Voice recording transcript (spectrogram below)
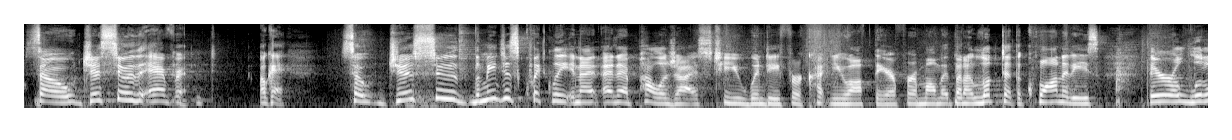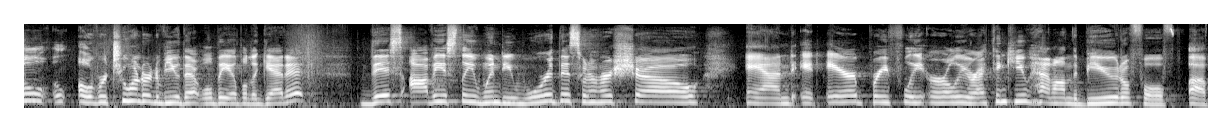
So just so that every, okay. So just so, let me just quickly, and I, and I, apologize to you, Wendy, for cutting you off there for a moment, but I looked at the quantities. There are a little over 200 of you that will be able to get it. This, obviously, Wendy wore this on her show, and it aired briefly earlier. I think you had on the beautiful uh,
